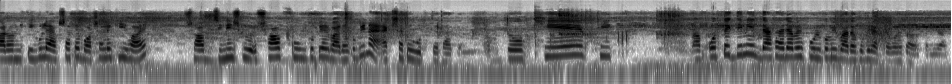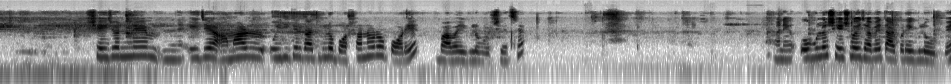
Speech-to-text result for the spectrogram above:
কারণ এগুলো একসাথে বসালে কি হয়? সব জিনিসগুলো, সব ফুলকপি আর বাঁধাকপি না একসাথে উঠতে থাকে। তো খেয়ে ঠিক প্রত্যেক দিনই দেখা যাবে ফুলকপি, বাঁধাকপির একটা করে তরকারি রাখছে সেই জন্যে এই যে আমার ওই দিকের গাছগুলো বসানোরও পরে বাবা এগুলো বসিয়েছে। মানে ওগুলো শেষ হয়ে যাবে, তারপরে এগুলো উঠবে।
